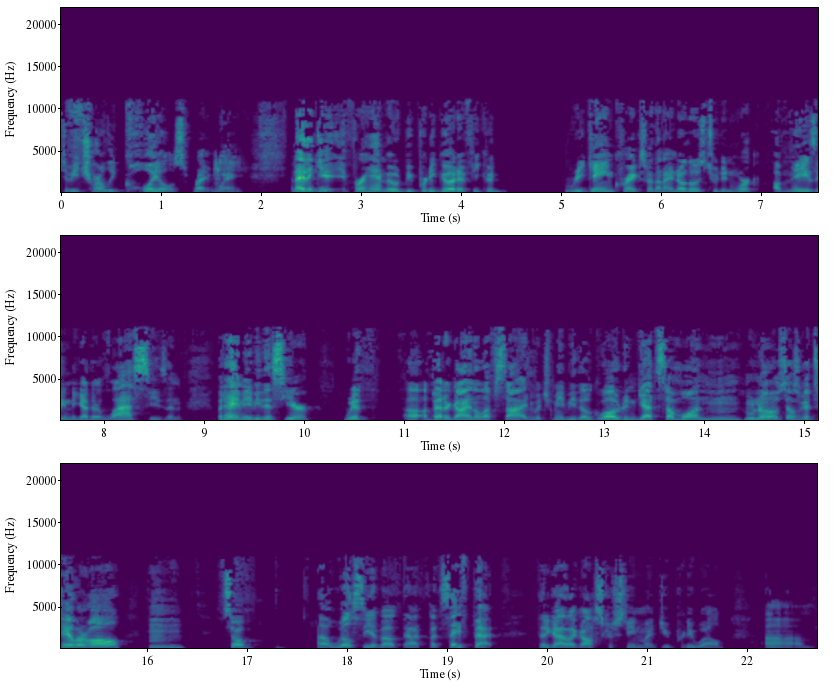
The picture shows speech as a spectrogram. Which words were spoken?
to be Charlie Coyle's right wing. And I think it, for him, it would be pretty good if he could regain Craig Smith. And I know those two didn't work amazing together last season, but hey, maybe this year with uh, a better guy on the left side, which maybe they'll go out and get someone. Hmm, who knows? They'll get Taylor Hall. Hmm. So uh, we'll see about that, but safe bet that a guy like Oskar Steen might do pretty well um,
